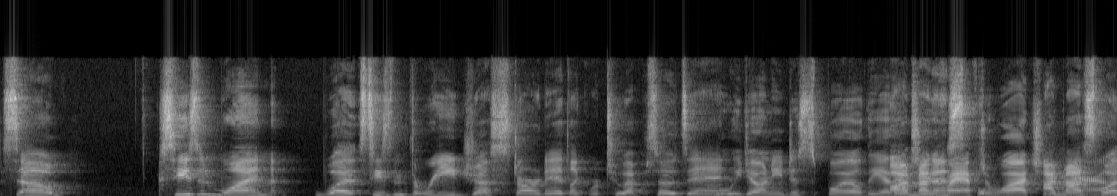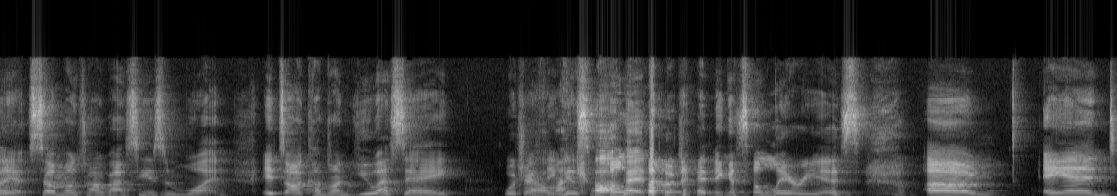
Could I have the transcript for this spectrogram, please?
so season one was season three just started like we're two episodes in we don't need to spoil the other I'm two not if gonna I have to watch it. I'm not spoiling it. So I'm gonna talk about season one. It's on comes on USA, which I Oh think is which I think is hilarious. Um, and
